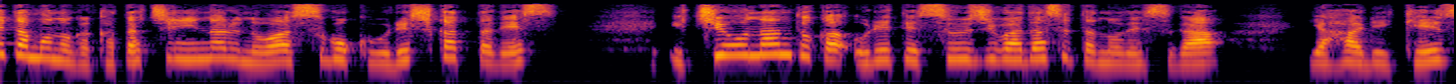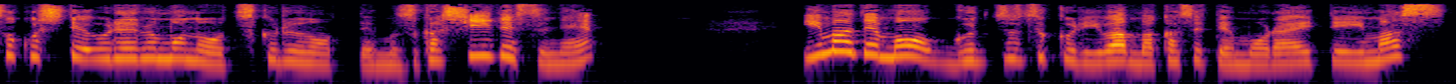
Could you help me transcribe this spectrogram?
えたものが形になるのはすごく嬉しかったです。一応何とか売れて数字は出せたのですが、やはり継続して売れるものを作るのって難しいですね。今でもグッズ作りは任せてもらえています。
